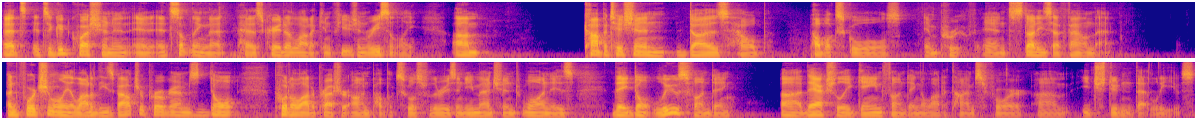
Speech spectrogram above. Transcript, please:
It's it's a good question, and, and, it's something that has created a lot of confusion recently. Um, competition does help public schools improve, and studies have found that. unfortunately, a lot of these voucher programs don't put a lot of pressure on public schools for the reason you mentioned. One is they don't lose funding. Uh, they actually gain funding a lot of times for um, each student that leaves.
